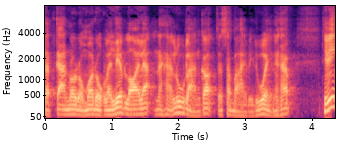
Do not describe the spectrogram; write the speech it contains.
จัดการมรดกมรดกอะไรเรียบร้อยแล้วนะฮะลูกหลานก็จะสบายไปด้วยนะครับ ทีนี้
